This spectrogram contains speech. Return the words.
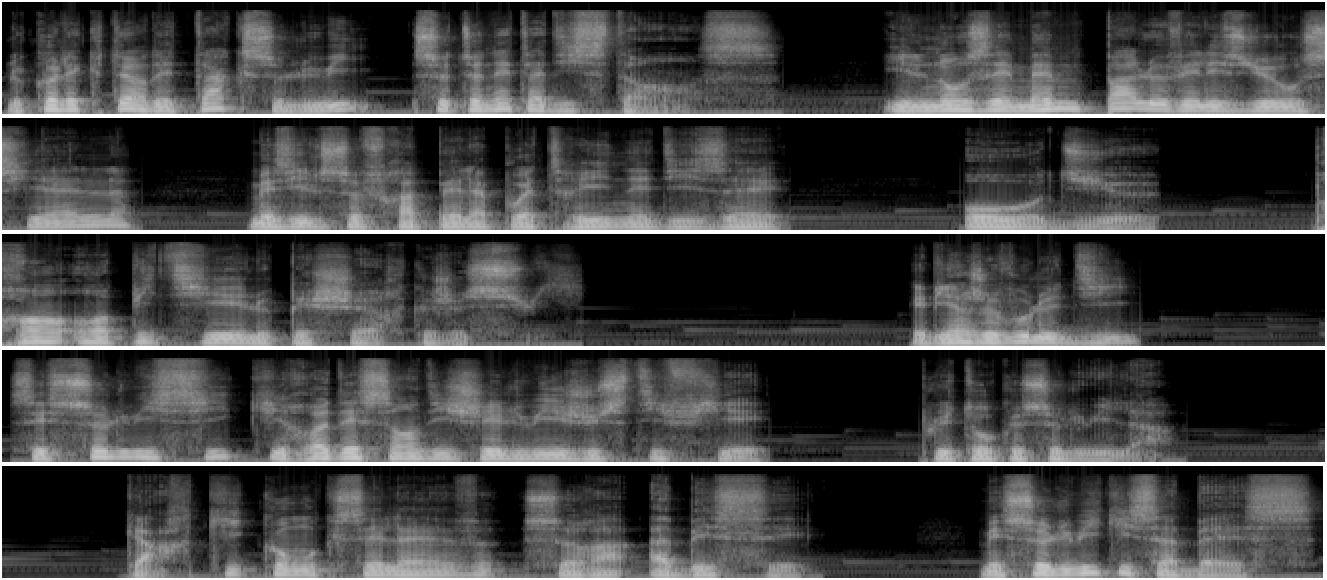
Le collecteur des taxes, lui, se tenait à distance. Il n'osait même pas lever les yeux au ciel, mais il se frappait la poitrine et disait Ô Dieu, prends en pitié le pécheur que je suis. Eh bien, je vous le dis, c'est celui-ci qui redescendit chez lui justifié, plutôt que celui-là. Car quiconque s'élève sera abaissé, mais celui qui s'abaisse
